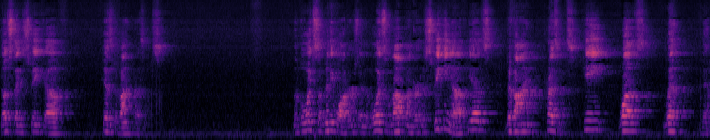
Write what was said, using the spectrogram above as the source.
Those things speak of his divine presence. The voice of many waters and the voice of loud thunder is speaking of his divine presence. He was with them.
